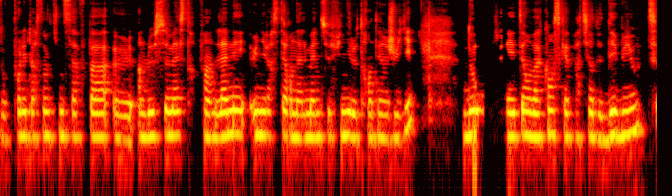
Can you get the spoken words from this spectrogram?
donc pour les personnes qui ne savent pas, heu, le semestre, enfin l'année universitaire en Allemagne se finit le 31 juillet, donc je n'ai été en vacances qu'à partir de début août,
